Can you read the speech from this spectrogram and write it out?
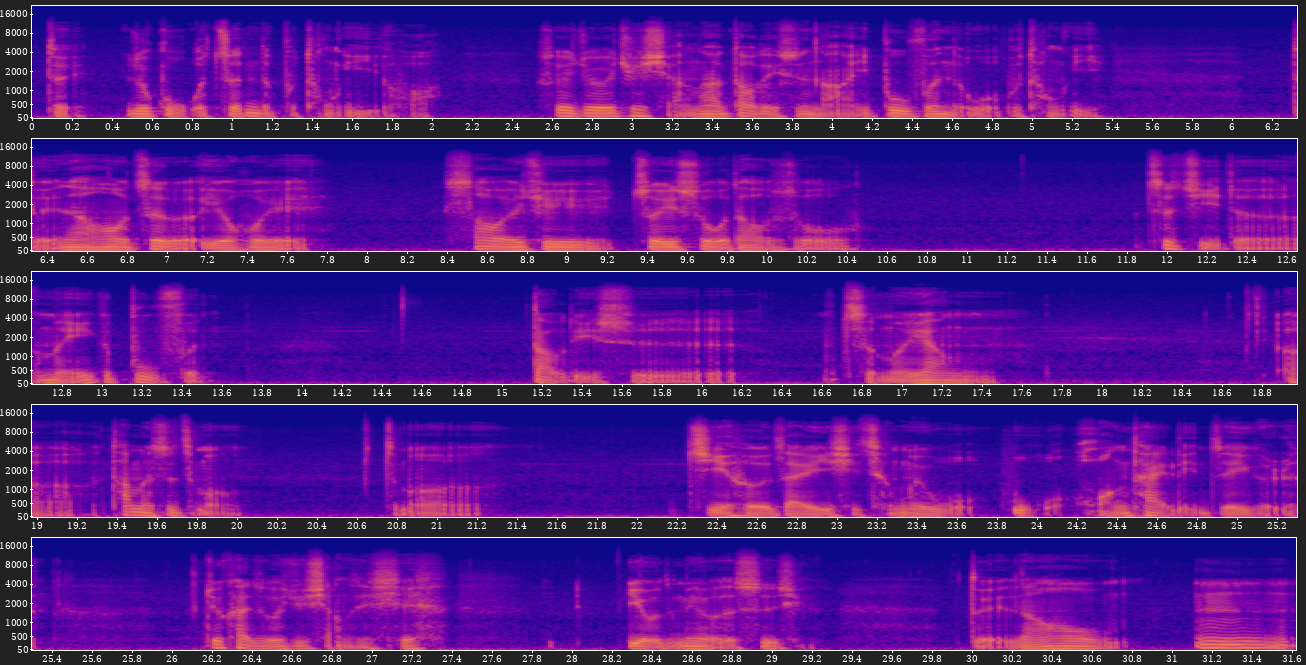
对，如果我真的不同意的话，所以就会去想，那到底是哪一部分的我不同意？对，然后这个又会稍微去追溯到说。自己的每一个部分到底是怎么样？呃，他们是怎么怎么结合在一起，成为我我黄泰林这一个人？就开始会去想这些 有的没有的事情。对，然后嗯，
